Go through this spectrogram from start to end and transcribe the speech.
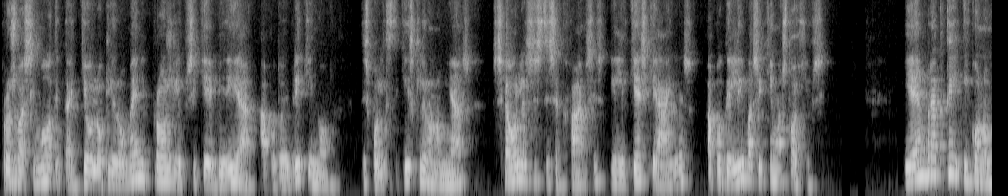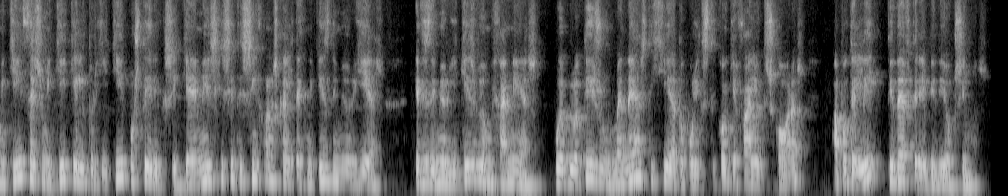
προσβασιμότητα και ολοκληρωμένη πρόσληψη και εμπειρία από το ευρύ κοινό της πολιτιστικής κληρονομιάς σε όλες τις εκφάνσεις, υλικές και άλλε, αποτελεί βασική μας στόχευση. Η έμπρακτη οικονομική, θεσμική και λειτουργική υποστήριξη και ενίσχυση της σύγχρονης καλλιτεχνικής δημιουργίας και της δημιουργικής βιομηχανίας που εμπλωτίζουν με νέα στοιχεία το πολιτιστικό κεφάλαιο της χώρας αποτελεί τη δεύτερη επιδίωξή μας.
